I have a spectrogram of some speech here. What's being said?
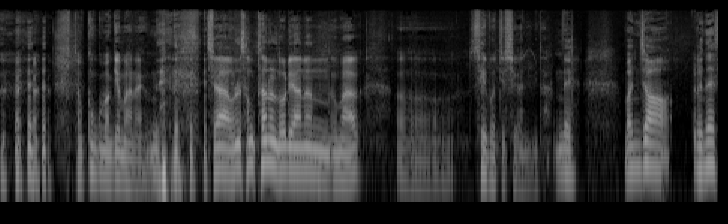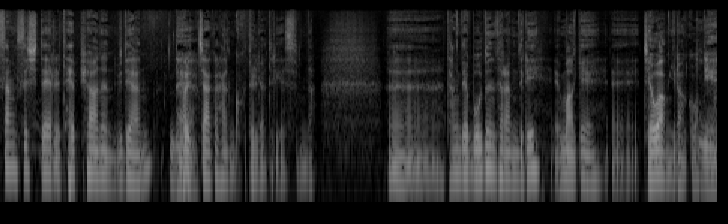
참 궁금한 게 많아요. 네. 자 오늘 성탄을 노래하는 음악 어, 세 번째 시간입니다. 네. 먼저 르네상스 시대를 대표하는 위대한 네. 걸작을 한 곡 들려드리겠습니다. 에, 당대 모든 사람들이 음악의 에, 제왕이라고 예.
